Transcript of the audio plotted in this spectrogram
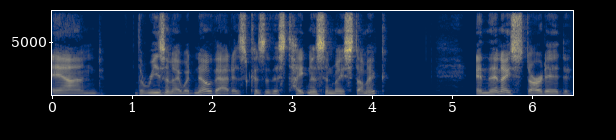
And the reason I would know that is because of this tightness in my stomach. And then I started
